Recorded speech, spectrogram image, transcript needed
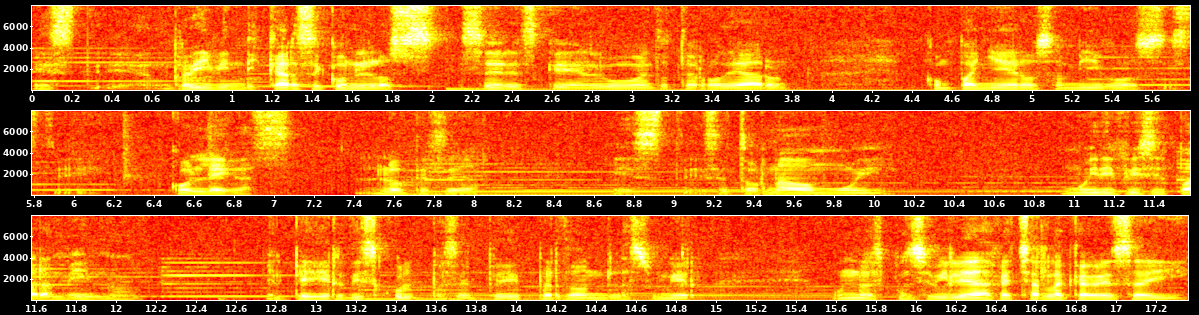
este, reivindicarse con los seres que en algún momento te rodearon compañeros, amigos, este, colegas, lo que sea, este, se tornaba muy, muy difícil para mí, ¿no? El pedir disculpas, el pedir perdón, el asumir una responsabilidad, agachar la cabeza y,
